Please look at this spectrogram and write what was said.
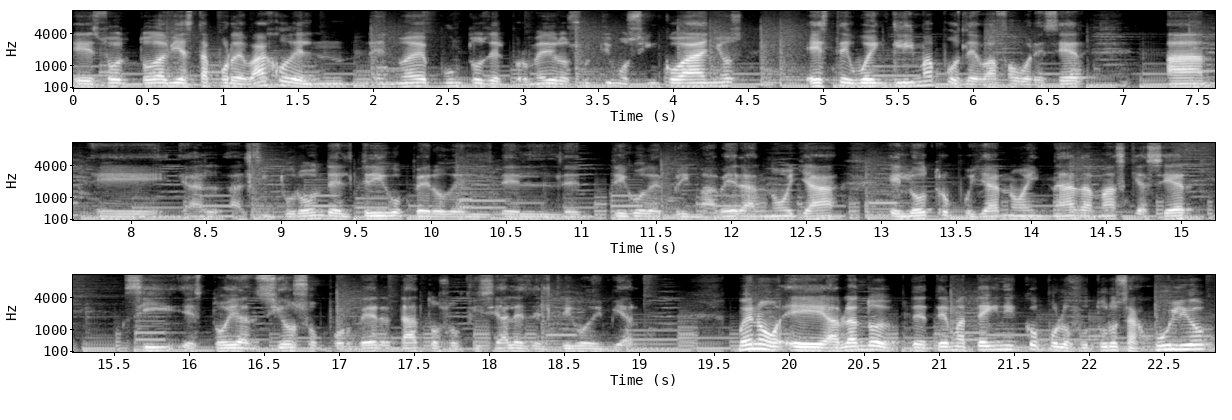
eso todavía está por debajo del, de 9 puntos del promedio de los últimos 5 años. Este buen clima pues le va a favorecer eh, al, cinturón del trigo, pero del, trigo de primavera, no ya el otro, pues ya no hay nada más que hacer. Sí, estoy ansioso por ver datos oficiales del trigo de invierno. Bueno, eh, hablando de tema técnico, por los futuros a julio,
